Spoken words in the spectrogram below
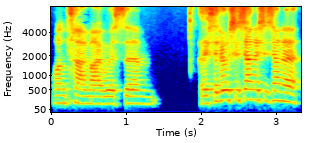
One time I was, um, they said, "Oh, Susannah, Susannah,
